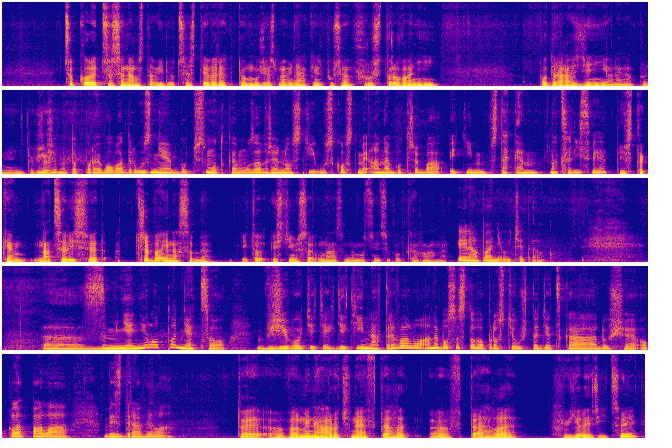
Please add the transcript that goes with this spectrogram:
cokoliv, co se nám staví do cesty, vede k tomu, že jsme v nějakým způsobem frustrovaní, podráždění a nenaplnění. Takže... Můžeme to projevovat různě, buď smutkem, uzavřeností, úzkostmi, anebo třeba i tím vztekem na celý svět. I vztekem na celý svět, třeba i na sebe. I, to, I s tím se u nás v nemocnici potkáváme. I na paní učitelku. E, změnilo to něco v životě těch dětí natrvalo, anebo se z toho prostě už ta dětská duše oklepala, vyzdravila? To je e, velmi náročné v téhle, e, v téhle chvíli říci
